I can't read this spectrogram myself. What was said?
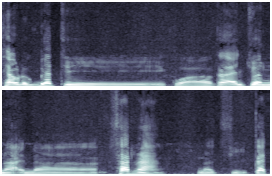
theo được biết thì của các anh truyền lại là sát làng là chỉ cách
